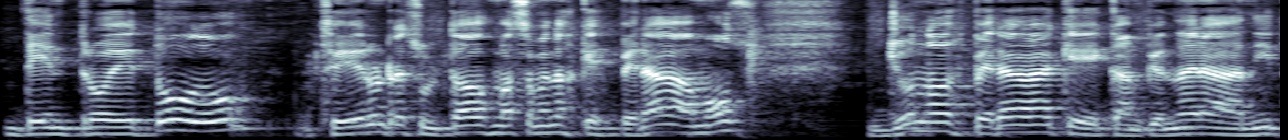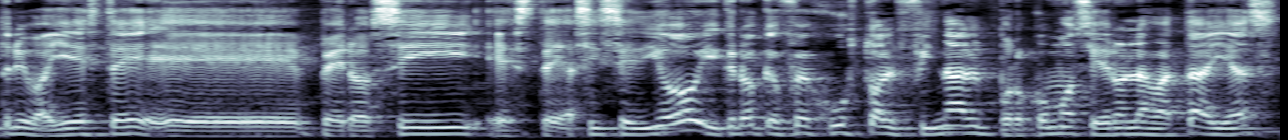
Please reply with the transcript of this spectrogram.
dentro de todo se dieron resultados más o menos que esperábamos. Yo no esperaba que campeonara Nitro y Balleste, eh, pero sí, este, así se dio y creo que fue justo al final por cómo se dieron las batallas.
